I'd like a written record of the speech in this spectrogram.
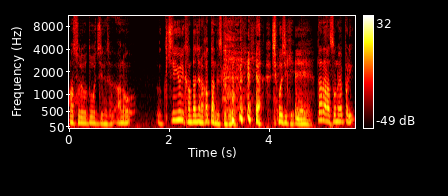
まあ、それをどう実現するあの口で言うより簡単じゃなかったんですけど いや正直。えただそのやっぱり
